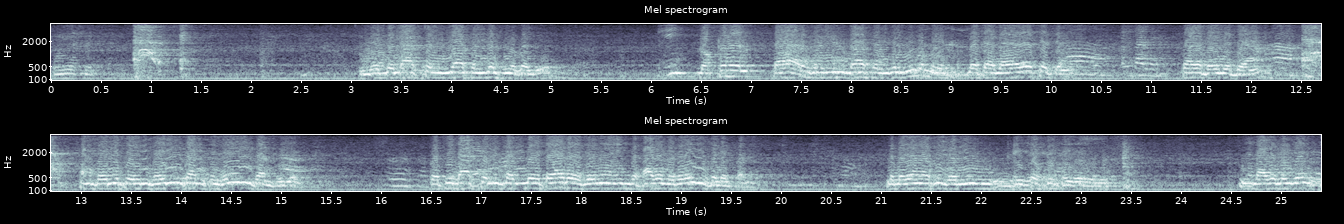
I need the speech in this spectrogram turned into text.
પુણ્ય છે એટલે ડાક્ટર ઈન્ડિયા સંદેશ મોકલીએ જી ડોક્ટરે તારા ઘરની બહાર સંદેશ મોકલીએ બેટા દવા રહેશે ત્યાં હા ભલે તારા ભાઈને ત્યાં હા અને ભાઈને પેલી ભાઈનું કામ થઈ જાય એનું કામ થઈ જાય પછી ડાક્ટર નું કામ બે ત્રણ રહે જેને એક હારે બદલાઈ મોકલે પણ એટલે બધાને આપણું ઘરનું થઈ જાય શું થઈ જાય બધું. એટલે ડાક્ટર થઈ જાય ને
